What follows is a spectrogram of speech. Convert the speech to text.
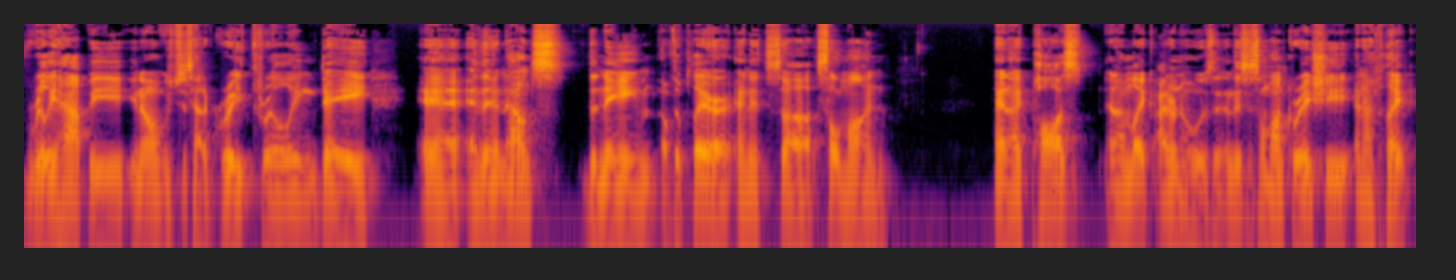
really happy. You know, we just had a great thrilling day, and and they announce the name of the player, and it's uh, Salman, and I pause and I'm like, I don't know who is it, and this is Salman Qureshi, and I'm like,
